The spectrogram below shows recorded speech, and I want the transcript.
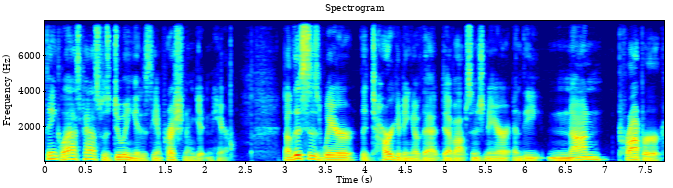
think LastPass was doing it is the impression I'm getting here. Now, this is where the targeting of that DevOps engineer and the non-proper,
